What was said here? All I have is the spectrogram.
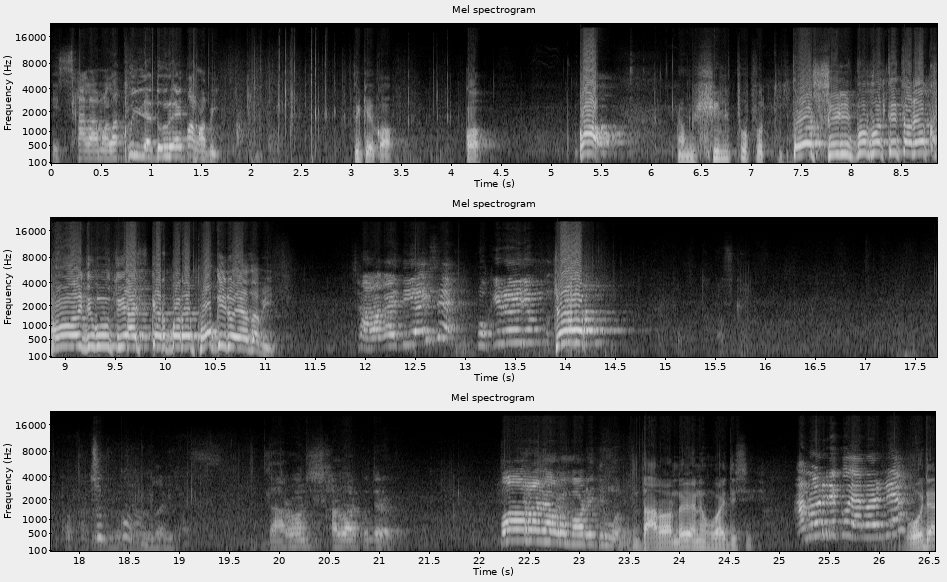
এই সালামালা খুললে দৌড়ায় পালাবি। তুই কে? ক। ক। ক। আমি শিল্পপতি। তোর শিল্পপতি তোরে খয় দিব তুই আজকের পরে ফকির হয়ে যাবি। দিয়ে আইছে? ফকির হয়ে যাব। চুপ! চুপ কর। দারোয়ান শালার কুদের পাড়ায় ওরা মারি দিব আমি। দারোয়ান এনে হওয়াই দিছি। আনোয়ার রে কই আনোয়ার রে ওইটা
